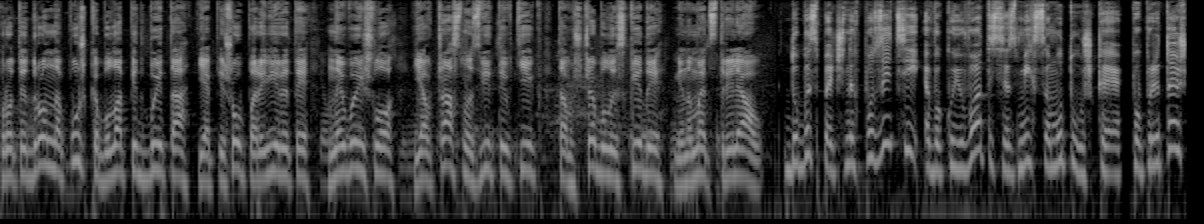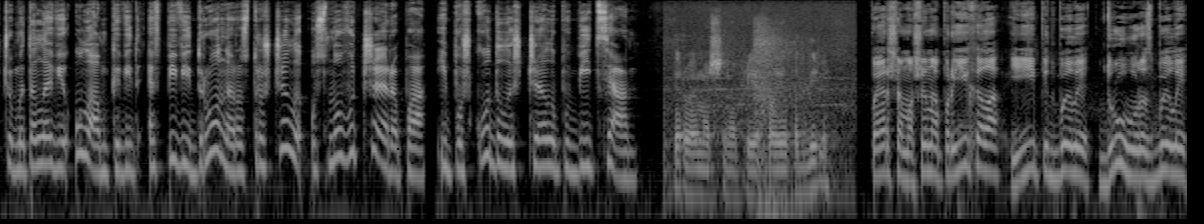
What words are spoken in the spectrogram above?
Протидронна пушка була підбита. Я пішов перевірити. Не вийшло. Я вчасно звідти втік. Там ще були скиди. Міномет стріляв. До безпечних позицій евакуюватися зміг самотужки. Попри те, що металеві уламки від FPV-дрона розтрощили основу черепа і пошкодили щелепу бійця. Первая машина приехала, ее подбили. Перша машина приїхала, її підбили, другу розбили,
